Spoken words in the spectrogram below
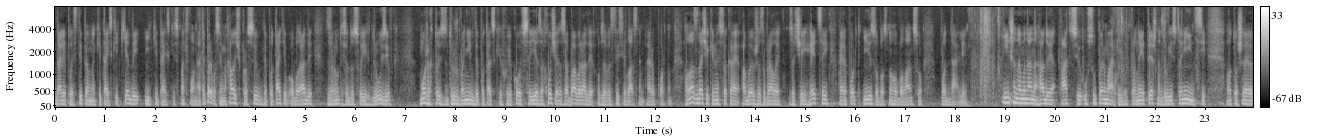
Далі плести певно китайські кеди і китайські смартфони. А тепер Василь Михайлович просив депутатів облради звернутися до своїх друзів. Може, хтось з дружбанів депутатських, у якого все є, захоче забави ради обзавестися власним аеропортом. Головна задача керівництва краю, аби вже забрали з очей геть цей аеропорт і з обласного балансу подалі. Інша новина нагадує акцію у супермаркеті. Про неї теж на другій сторінці. Отож, е,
